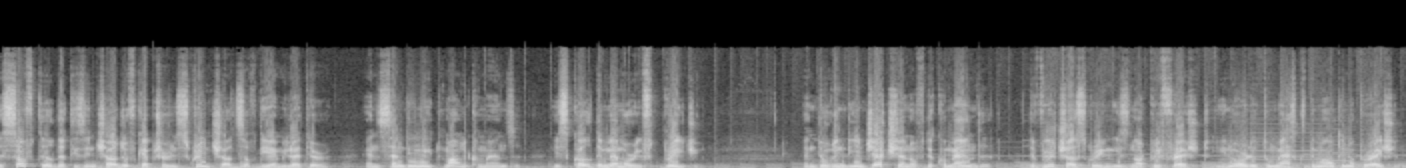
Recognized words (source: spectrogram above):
The software that is in charge of capturing screenshots of the emulator and sending it mount commands is called the MemoRift bridge. And during the injection of the command, the virtual screen is not refreshed in order to mask the mounting operation,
